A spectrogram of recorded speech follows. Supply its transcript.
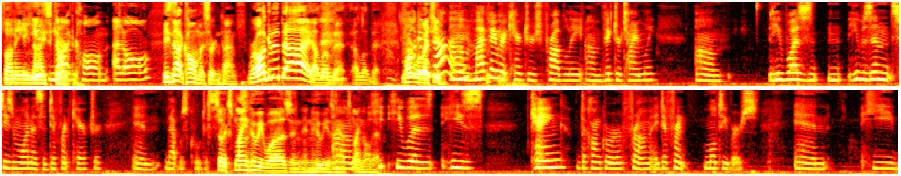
funny, He's nice character. He's not calm at all. He's not calm at certain times. We're all gonna die. I love that. I love that. Mark, what gonna about you? Um, my favorite character is probably um, Victor Timely. Um, he was he was in season one as a different character, and that was cool to see. So explain who he was and, and who he is now. Um, explain all that. He, he was he's Kang the Conqueror from a different multiverse, and he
